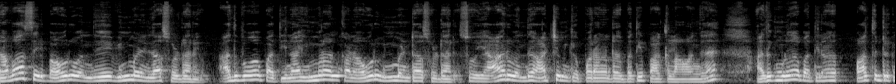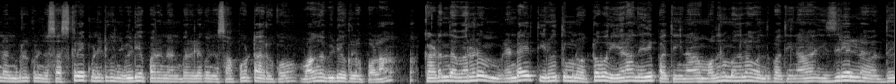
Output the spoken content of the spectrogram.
நவாஸ் ஷெரீப் அவரும் வந்து வின் பண்ணி தான் சொல்கிறாரு அது போக பார்த்தீங்கன்னா இம்ரான் கான் அவரும் வின் பண்ணிட்டா சொல்கிறாரு ஸோ யார் வந்து ஆட்சி அமைக்க போகிறாங்கன்றத பற்றி பார்க்கலாம் வாங்க. அதுக்கு முன்னாடி பார்த்தீங்கன்னா பார்த்துட்டு இருக்க நண்பர்கள் கொஞ்சம் சப்ஸ்கிரைப் பண்ணிவிட்டு கொஞ்சம் வீடியோ பாருங்கள் நண்பர்களை கொஞ்சம் சப்போர்ட்டாக இருக்கும். வாங்க வீடியோக்குள்ளே போகலாம் கடந்த வருடம் ரெண்டாயிரத்தி இருபத்தி மூணு அக்டோபர் ஏழாம் தேதி பார்த்தீங்கன்னா முதல் முதலாக வந்து பார்த்தீங்கன்னா இஸ்ரேலில் வந்து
